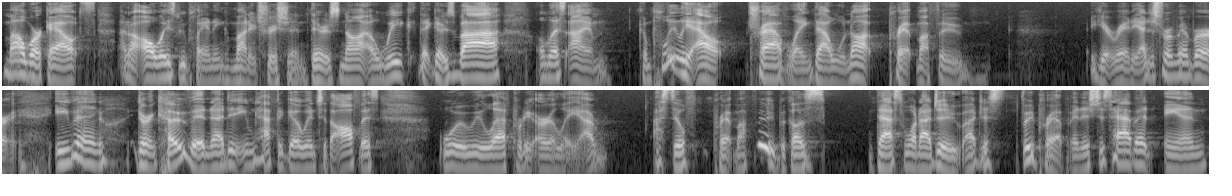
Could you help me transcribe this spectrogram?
my workouts and i always be planning my nutrition there's not a week that goes by unless i am completely out traveling that will not prep my food and get ready i just remember even during covid and i didn't even have to go into the office where we left pretty early i i still prep my food because that's what I do. I just food prep, and it's just habit, and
